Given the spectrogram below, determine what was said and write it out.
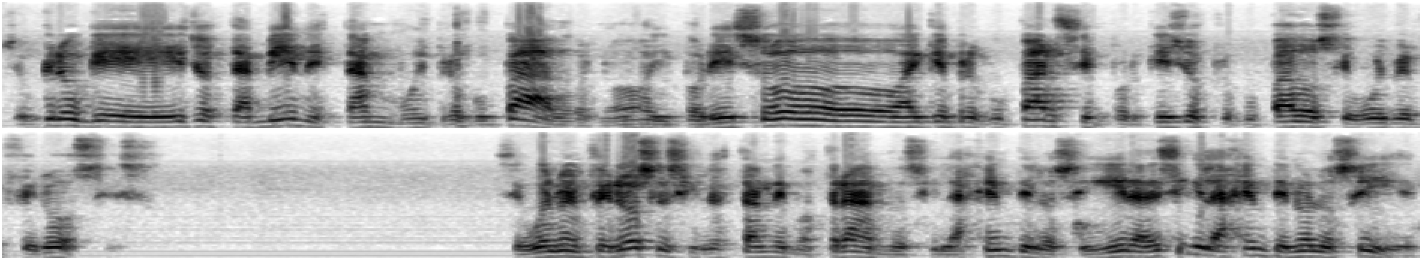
Yo creo que ellos también están muy preocupados, ¿no? Y por eso hay que preocuparse, porque ellos preocupados se vuelven feroces. Se vuelven feroces y lo están demostrando. Si la gente lo siguiera, decir que la gente no lo sigue.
